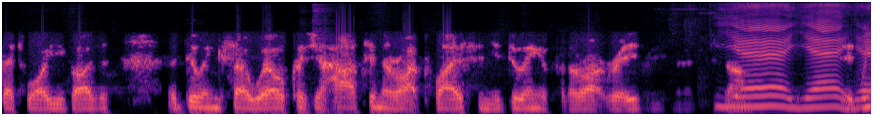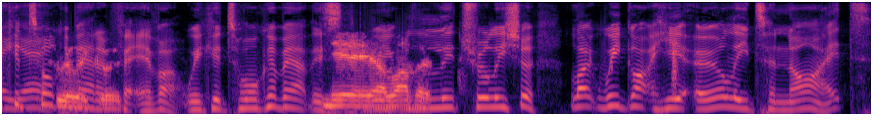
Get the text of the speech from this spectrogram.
that's why you guys are, are doing so well because your heart's in the right place and you're doing it for the right reasons. And it's, um, Yeah, yeah, it- yeah. we could yeah. talk Really about it forever. We could talk about this. Yeah, I we love it. Literally, should. Like we got here early tonight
